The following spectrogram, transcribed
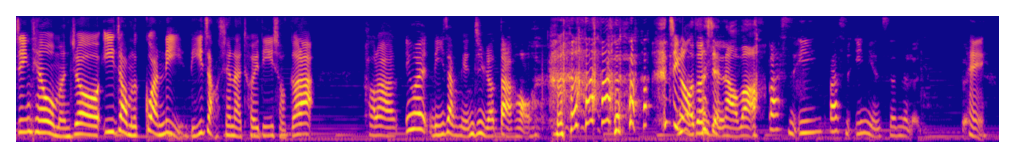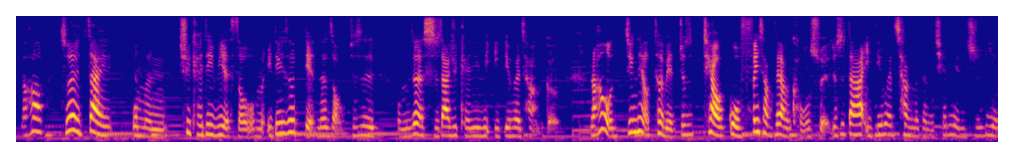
今天我们就依照我们的惯例，李长先来推第一首歌啦。好啦，因为里长年纪比较大哈，敬老尊贤了，好不好？八十一八十一年生的人，对。然后，所以在我们去 KTV 的时候，我们一定是点那种，就是我们这个时代去 KTV 一定会唱歌。然后我今天有特别就是跳过非常非常口水，就是大家一定会唱的可能《千年之恋》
